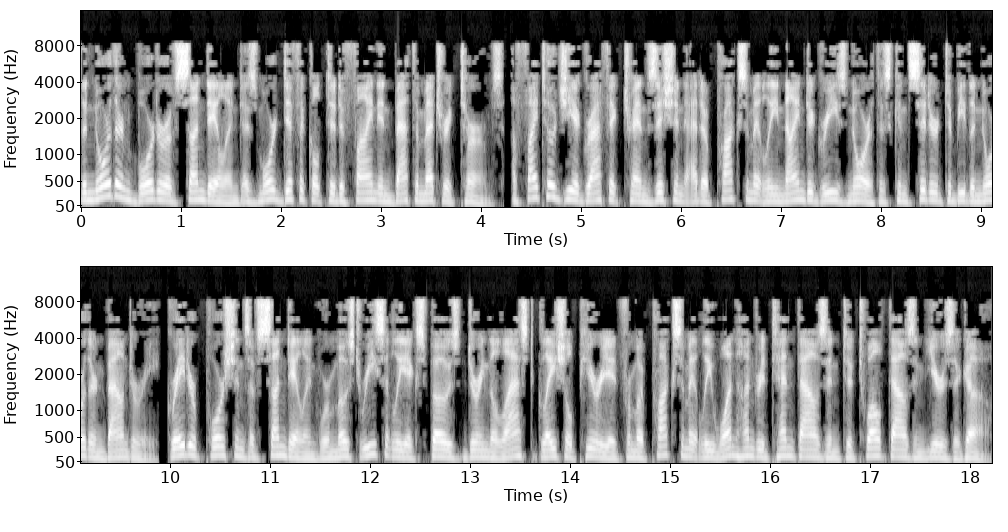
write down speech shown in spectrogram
The northern border of Sundaland is more difficult to define in bathymetric terms. A phytogeographic transition at approximately 9 degrees north is considered to be the northern boundary. Greater portions of Sundaland were most recently exposed during the last glacial period from approximately 110,000 to 12,000 years ago.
